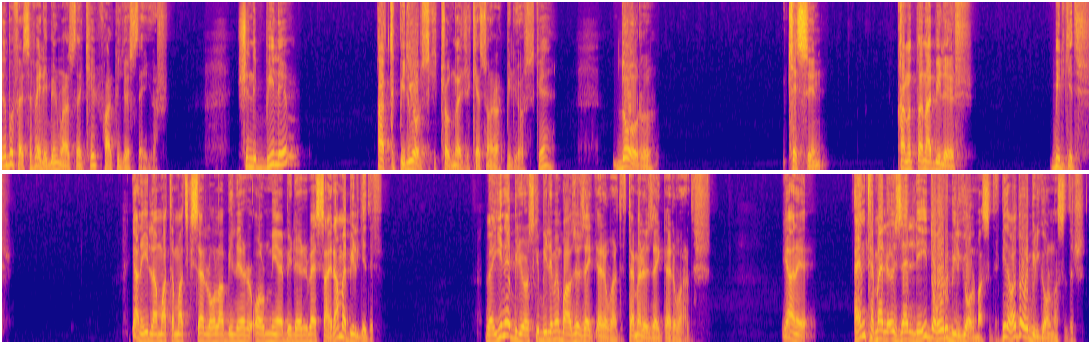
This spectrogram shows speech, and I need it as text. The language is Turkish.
Şimdi bu felsefe ile bilim arasındaki farkı gösteriyor. Şimdi bilim artık biliyoruz ki, derece kesin olarak biliyoruz ki doğru, kesin, kanıtlanabilir bilgidir. Yani illa matematiksel olabilir, olmayabilir vesaire ama bilgidir. Ve yine biliyoruz ki bilimin bazı özellikleri vardır, temel özellikleri vardır. Yani en temel özelliği doğru bilgi olmasıdır. Bir defa doğru bilgi olmasıdır.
